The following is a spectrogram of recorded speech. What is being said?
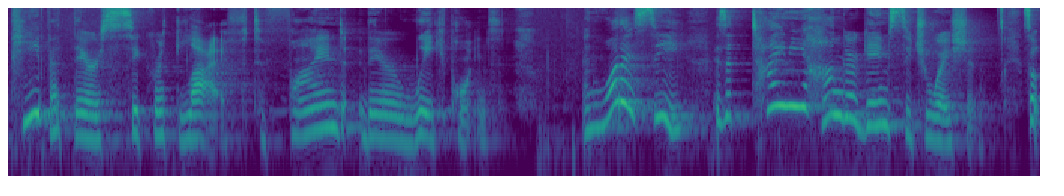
peep at their secret life to find their weak point. And what I see is a tiny Hunger Games situation. So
